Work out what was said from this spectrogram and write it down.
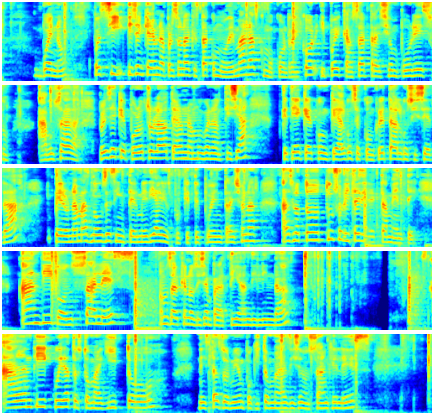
bueno, pues sí, dicen que hay una persona que está como de malas, como con rencor y puede causar traición por eso, abusada. Pero dice que por otro lado te dan una muy buena noticia que tiene que ver con que algo se concreta, algo sí se da, pero nada más no uses intermediarios porque te pueden traicionar. Hazlo todo tú solita y directamente. Andy González, vamos a ver qué nos dicen para ti, Andy Linda. Andy, cuida tu estomaguito. Necesitas dormir un poquito más, dicen Los Ángeles.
